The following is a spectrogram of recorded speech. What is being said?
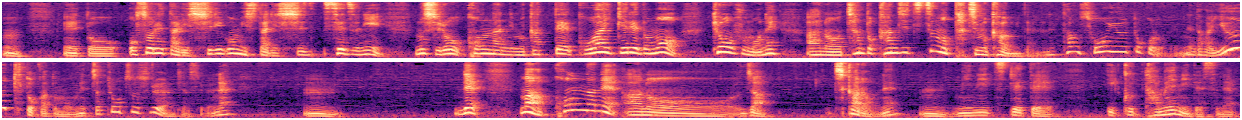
うんえーと、恐れたり尻込みしたりせずにむしろ困難に向かって怖いけれども恐怖もねあのちゃんと感じつつも立ち向かうみたいなね多分そういうところでねだから勇気とかともめっちゃ共通するような気がするよね。うん、でまあこんなねあのー、じゃあ力をね、うん、身につけていくためにですね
